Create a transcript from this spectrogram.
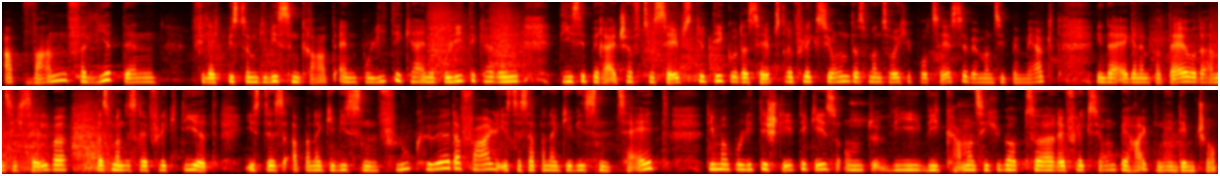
Ab wann verliert denn vielleicht bis zu einem gewissen Grad ein Politiker, eine Politikerin diese Bereitschaft zur Selbstkritik oder Selbstreflexion, dass man solche Prozesse, wenn man sie bemerkt, in der eigenen Partei oder an sich selber, dass man das reflektiert. Ist es ab einer gewissen Flughöhe der Fall? Ist es ab einer gewissen Zeit, die man politisch tätig ist? Und wie, wie kann man sich überhaupt zur Reflexion behalten in dem Job?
